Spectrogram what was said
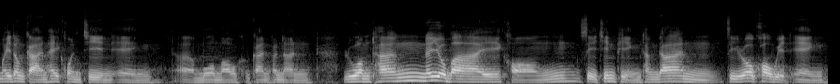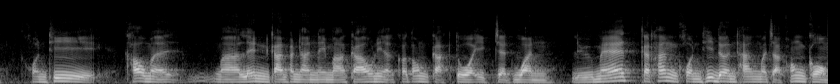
ไม่ต้องการให้คนจีนเองอมัวเมากับการพนัน รวมทั้งนโยบายของสีจิ้นผิงทางด้านซีโร่โควิดเอง คนที่ เข้ามามาเล่นการพนันในมาเก๊าเนี่ยก็ต้องกักตัวอีก 7 วัน หรือแม้กระทั่งคนที่เดินทางมาจากฮ่องกง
